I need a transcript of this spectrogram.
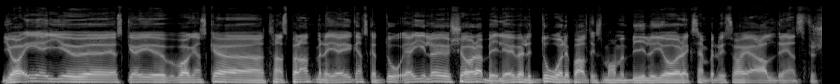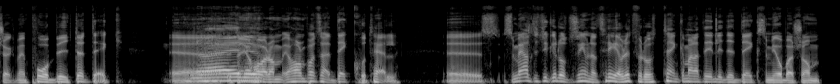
Jag är ju, eh, jag ska ju vara ganska transparent med det. Jag är ju ganska då, jag gillar ju att köra bil. Jag är väldigt dålig på allting som har med bil att göra. Exempelvis har jag aldrig ens försökt mig på att byta ett däck. Eh, Nej, utan jag har dem, jag har dem på ett sånt här däckhotell. S- som jag alltid tycker låter så himla trevligt för då tänker man att det är ett litet däck som jobbar som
